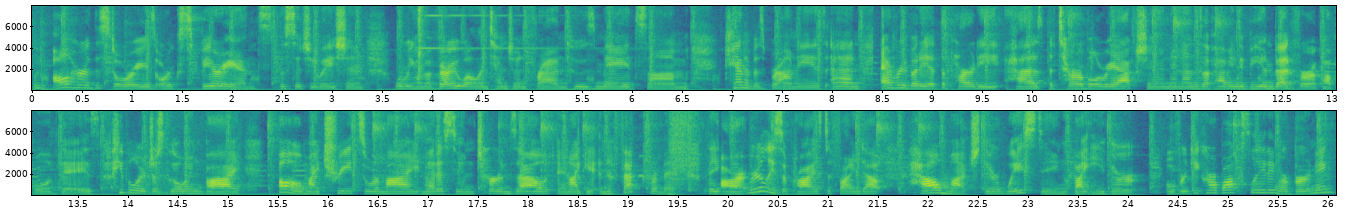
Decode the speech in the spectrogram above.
We've all heard the stories or experienced the situation where we have a very well-intentioned friend who's made some cannabis brownies and everybody at the party has a terrible reaction and ends up having to be in bed for a couple of days. People are just going by, oh, my treats or my medicine turns out and I get an effect from it. They are really surprised to find out how much they're wasting by either over decarboxylating or burning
